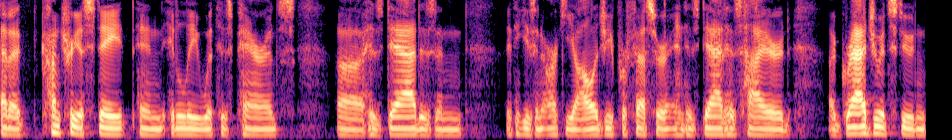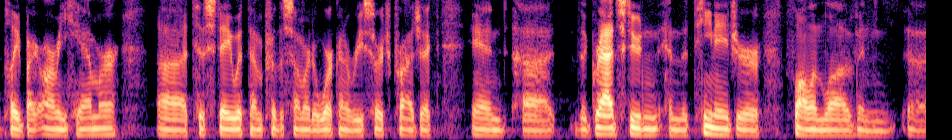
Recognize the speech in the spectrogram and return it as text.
at a country estate in Italy with his parents. Uh, his dad is an, I think he's an archaeology professor, and his dad has hired a graduate student played by Armie Hammer. Uh, to stay with them for the summer to work on a research project, and uh, the grad student and the teenager fall in love, and uh,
